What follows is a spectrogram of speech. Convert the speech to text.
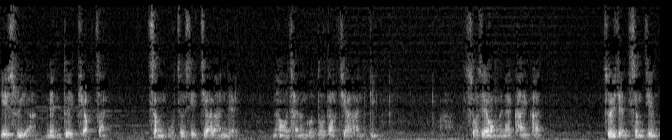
耶稣亚面对挑战，征服这些迦南人，然后才能够得到迦南地。首先，我们来看一看这一卷圣经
